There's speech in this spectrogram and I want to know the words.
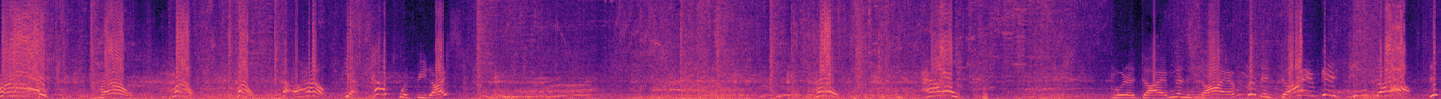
Help! Help! Help! Help! Help! Help! Yes, help would be nice. Help! Help! I'm gonna die, I'm gonna die, I'm gonna die, I'm getting teamed off! This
